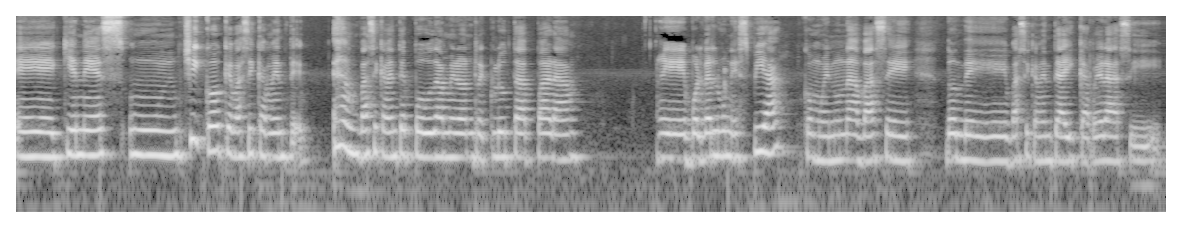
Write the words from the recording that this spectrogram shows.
eh, quien es un chico que básicamente, básicamente Poe Dameron recluta para eh, volverlo un espía, como en una base donde básicamente hay carreras y,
